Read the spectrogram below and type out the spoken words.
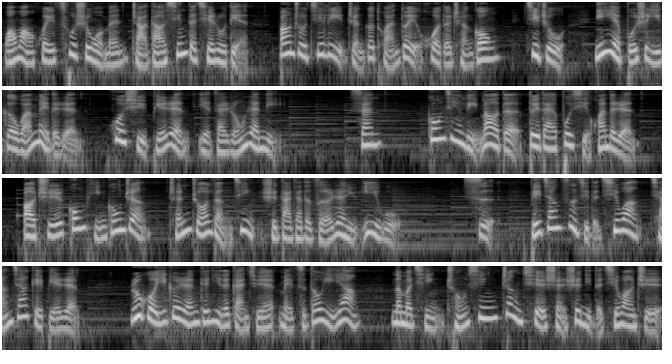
往往会促使我们找到新的切入点，帮助激励整个团队获得成功。记住，你也不是一个完美的人。或许别人也在容忍你。三，恭敬礼貌地对待不喜欢的人，保持公平公正、沉着冷静是大家的责任与义务。四，别将自己的期望强加给别人。如果一个人给你的感觉每次都一样，那么请重新正确审视你的期望值。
